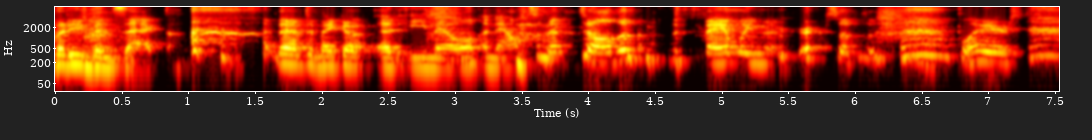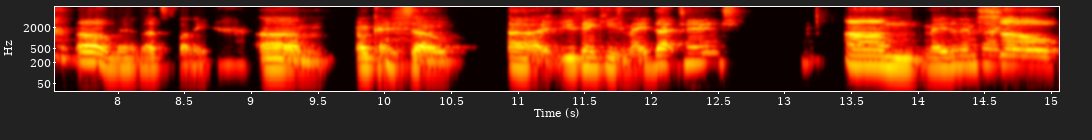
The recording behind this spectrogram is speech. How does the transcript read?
But he's been sacked. they have to make a, an email announcement to all the family members of the players. Oh man, that's funny. Um, okay, so uh, you think he's made that change? um, Made an impact? So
